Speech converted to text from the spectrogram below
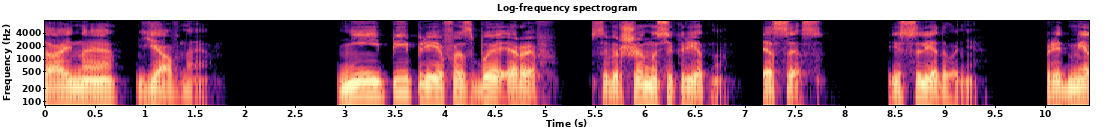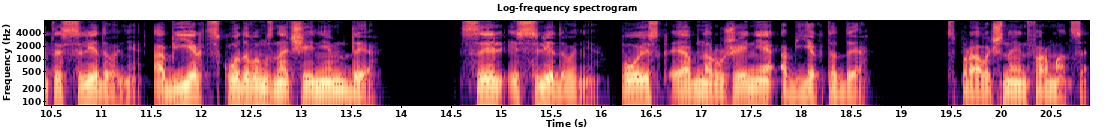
Тайное, явное. НИИП при ФСБ РФ. Совершенно секретно. СС. Исследование. Предмет исследования. Объект с кодовым значением D. Цель исследования. Поиск и обнаружение объекта D. Справочная информация.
